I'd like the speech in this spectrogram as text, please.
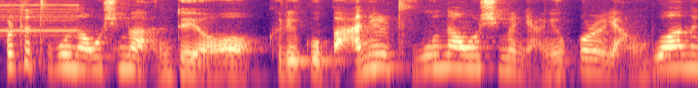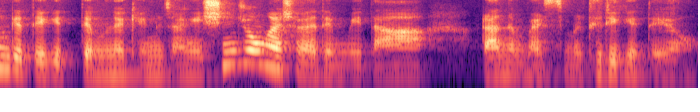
절대 두고 나오시면 안 돼요. 그리고 만일 두고 나오시면 양육권을 양보하는 게 되기 때문에 굉장히 신중하셔야 됩니다. 라는 말씀을 드리게 돼요.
